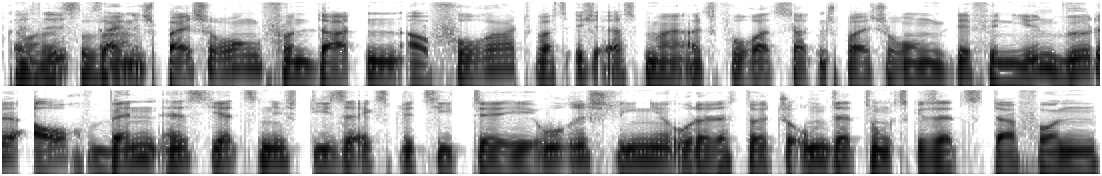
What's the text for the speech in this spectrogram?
Kann es man das ist so sagen? eine Speicherung von Daten auf Vorrat, was ich erstmal als Vorratsdatenspeicherung definieren würde, auch wenn es jetzt nicht diese explizite EU-Richtlinie oder das deutsche Umsetzungsgesetz davon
